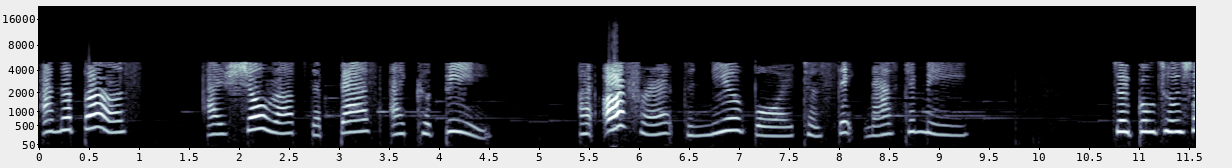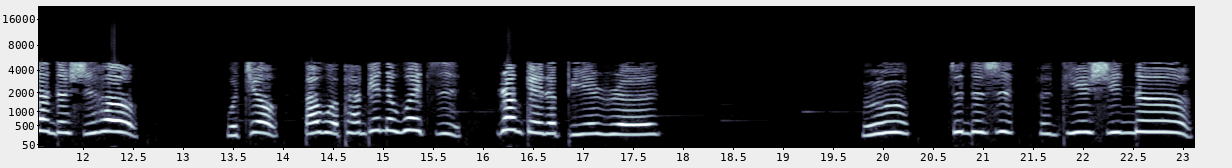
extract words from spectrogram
On the bus, I showed up the best I could be. I offered the new boy to sit next to me. 在公车上的时候，我就把我旁边的位置。让给了别人，哦，真的是很贴心呢。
